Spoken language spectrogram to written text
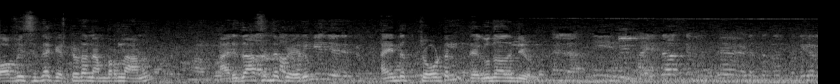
ഓഫീസിന്റെ കെട്ടിട നമ്പറിലാണ് ഹരിദാസിന്റെ പേരും അതിന്റെ ടോട്ടൽ രഘുനാഥിന്റെ ഉണ്ട് പ്രതികൾ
